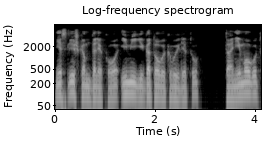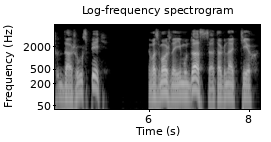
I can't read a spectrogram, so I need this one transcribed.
не слишком далеко и МИГи готовы к вылету, то они могут даже успеть. Возможно, им удастся отогнать тех,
